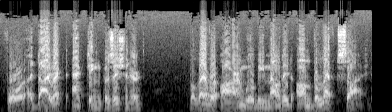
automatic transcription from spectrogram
For a direct acting positioner, the lever arm will be mounted on the left side.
